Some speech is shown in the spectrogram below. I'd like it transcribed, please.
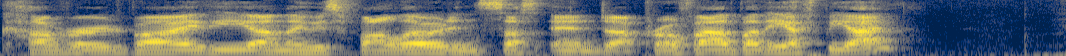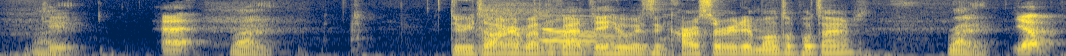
covered by the um that he was followed and sus- and uh, profiled by the fbi Right. uh, Right. Do we talk about the fact that he was incarcerated multiple times? Right. yep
